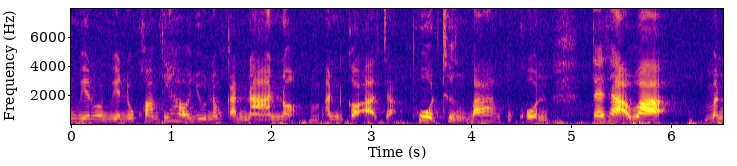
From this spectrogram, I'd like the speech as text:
นเวียนวนเวียนด้วยความที่เฮาอยู่นำกันนานเนาะมันก็อาจจะพูดถึงบ้างทุกคน แต่ถามว่ามัน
